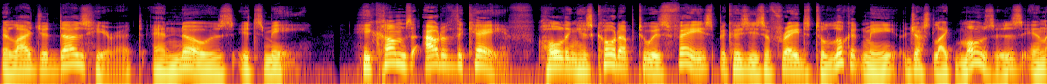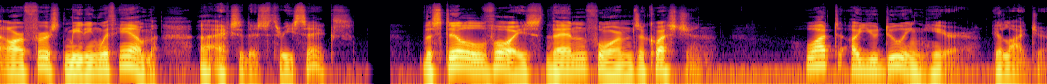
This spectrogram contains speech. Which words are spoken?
Elijah does hear it and knows it's me. He comes out of the cave, holding his coat up to his face because he's afraid to look at me, just like Moses in our first meeting with him, uh, Exodus 3 6. The still voice then forms a question What are you doing here, Elijah?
